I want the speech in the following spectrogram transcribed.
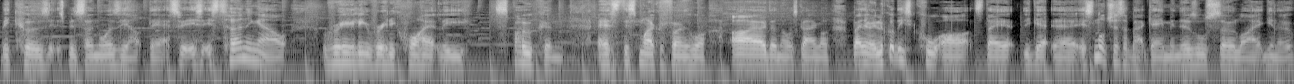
because it's been so noisy out there. So it's, it's turning out really, really quietly spoken as this microphone as well. I don't know what's going on. But anyway, look at these cool arts they you get there. It's not just about gaming, there's also like, you know,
